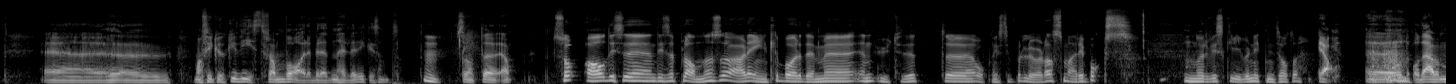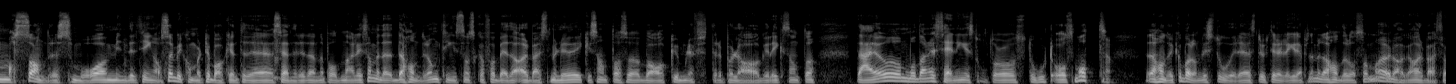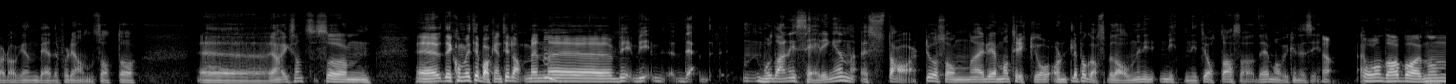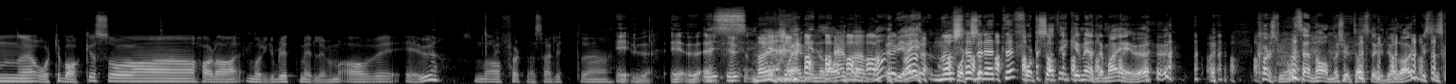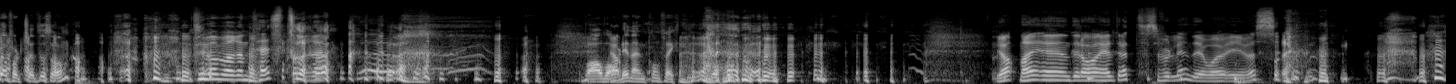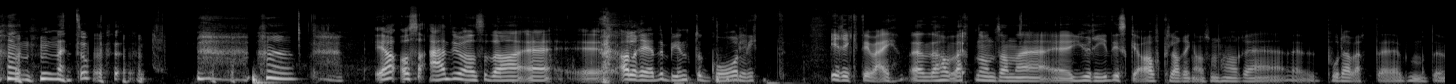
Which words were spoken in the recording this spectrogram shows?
eh, man fikk jo ikke vist fram varebredden heller, ikke sant. Mm. Sånn at, eh, ja. Så av disse, disse planene så er det egentlig bare det med en utvidet eh, åpningstid på lørdag som er i boks når vi skriver 1998. Ja. eh, og- det er masse andre små, mindre ting også. Vi kommer tilbake til det senere i denne poden liksom. Men det, det handler om ting som skal forbedre arbeidsmiljøet, ikke sant. Altså vakuumløftere på lager, ikke sant. Og det er jo modernisering i stort og, stort og smått. Det handler ikke bare om de store strukturelle grepene, men det handler også om å lage arbeidshverdagen bedre for de ansatte og uh, Ja, ikke sant. Så det kommer vi tilbake igjen til, da. Men mm. vi, vi, det, moderniseringen starter jo sånn Eller man trykker jo ordentlig på gasspedalen i 1998, altså. Det må vi kunne si. Ja. Og da bare noen eh, år tilbake så har da Norge blitt medlem av EU, som da førte med seg litt uh... EU, EØS, E- e- må jeg minne deg om. Vi er skjedde fortsatt, dette? fortsatt ikke medlem av EU. Kanskje vi må sende Anders ut av studio i dag, hvis du skal fortsette sånn. Det var bare en test, tror jeg. Hva var det i den konfekten? Ja, nei, eh, dere har helt rett, selvfølgelig. Det var jo EØS. Nettopp. Ja, og så er jo altså da eh, eh, allerede begynt å gå litt i riktig vei. Eh, Det har vært noen sånne eh, juridiske avklaringer som har eh, Polet har vært på en måte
